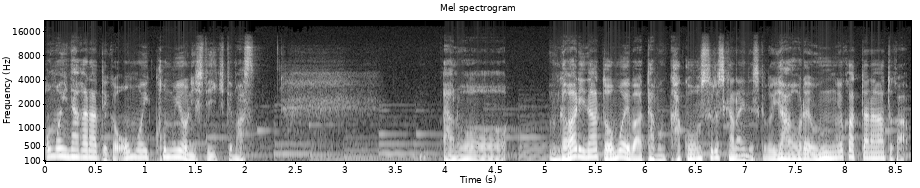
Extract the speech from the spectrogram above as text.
思いながらというか、思い込むようにして生きてます。あの、運が悪いなと思えば多分加工するしかないんですけど、いや、俺、運良かったなとか、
